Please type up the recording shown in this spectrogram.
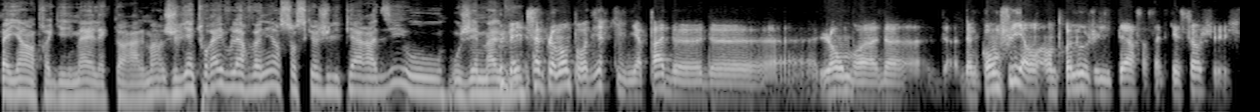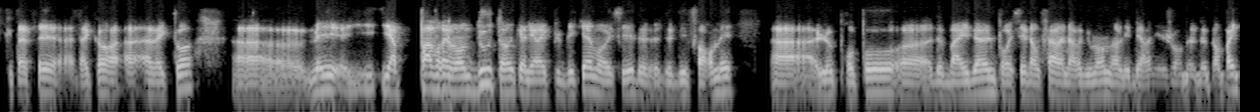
payant entre guillemets électoralement. Julien Toureil voulait revenir sur ce que Julie Pierre a dit ou, j'ai mal vu? simplement pour dire qu'il n'y a pas de, l'ombre d'un conflit entre nous, Julie Pierre, sur cette question. Je, suis tout à fait euh, d'accord avec toi. mais il n'y a pas vraiment de doute hein, que les républicains vont essayer de déformer euh, le propos euh, de Biden pour essayer d'en faire un argument dans les derniers jours de, campagne.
